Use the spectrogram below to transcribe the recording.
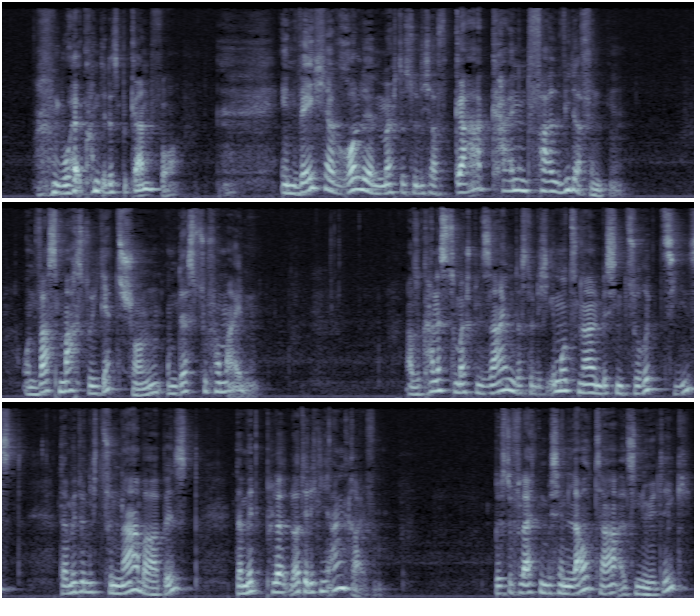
woher kommt dir das bekannt vor? In welcher Rolle möchtest du dich auf gar keinen Fall wiederfinden? Und was machst du jetzt schon, um das zu vermeiden? Also kann es zum Beispiel sein, dass du dich emotional ein bisschen zurückziehst, damit du nicht zu nahbar bist, damit Leute dich nicht angreifen. Bist du vielleicht ein bisschen lauter als nötig,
